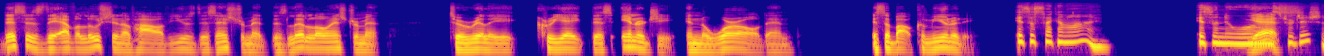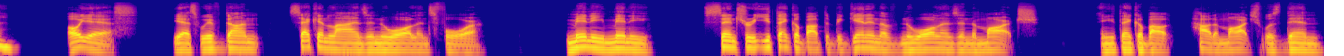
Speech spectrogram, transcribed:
this is the evolution of how I've used this instrument, this little old instrument, to really create this energy in the world. And it's about community. It's a second line. It's a New Orleans yes. tradition. Oh, yes. Yes, we've done second lines in New Orleans for many, many centuries. You think about the beginning of New Orleans in the march, and you think about how the march was then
